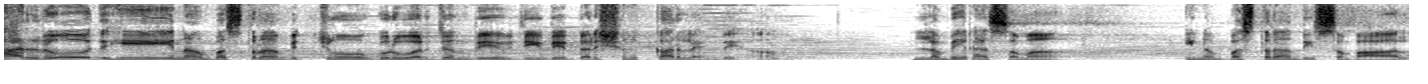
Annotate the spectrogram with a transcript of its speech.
ਹਰ ਰੋਜ਼ ਹੀ ਇਹਨਾਂ ਵਸਤਰਾਂ ਵਿੱਚੋਂ ਗੁਰੂ ਅਰਜਨ ਦੇਵ ਜੀ ਦੇ ਦਰਸ਼ਨ ਕਰ ਲੈਂਦੇ ਹਾਂ। ਲੰਬੇਰਾ ਸਮਾਂ ਇਹਨਾਂ ਵਸਤਰਾਂ ਦੀ ਸੰਭਾਲ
